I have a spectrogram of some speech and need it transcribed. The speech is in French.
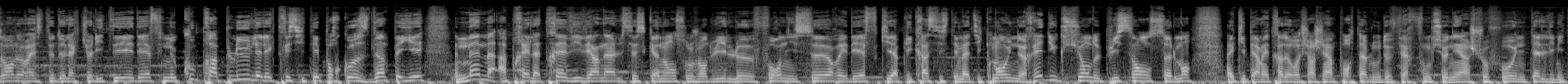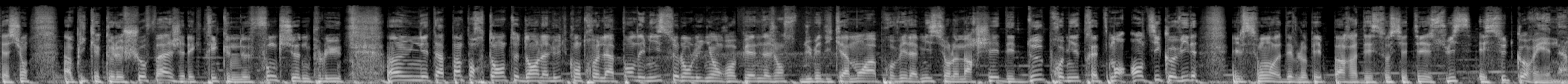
Dans le reste de l'actualité, EDF ne coupera plus l'électricité pour cause d'impayés, même après la trêve hivernale. C'est ce qu'annonce aujourd'hui le fournisseur EDF qui appliquera systématiquement une réduction de puissance seulement qui permettra de recharger un portable ou de faire fonctionner un chauffe-eau. Une telle limitation implique que le chauffage électrique ne fonctionne plus. Une étape importante dans la lutte contre la pandémie. Selon l'Union européenne, l'agence du médicament a approuvé la mise sur le marché des deux premiers traitements anti-Covid. Ils sont développés par des sociétés suisse et sud-coréenne.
